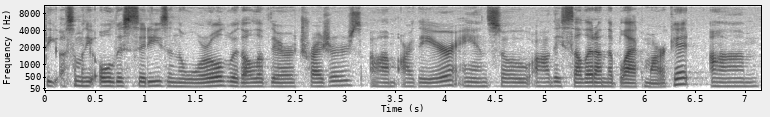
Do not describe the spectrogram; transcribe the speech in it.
the, some of the oldest cities in the world with all of their treasures um, are there, and so uh, they sell it on the black market. Um,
